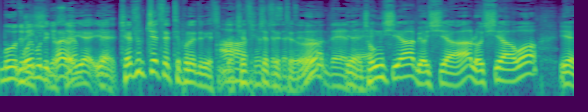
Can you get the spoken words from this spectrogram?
뭐뭘 드리시겠어요? 보실까요? 예, 예. 네. 제습제 세트 보내드리겠습니다. 아, 제습제, 제습제 세트. 세트. 네, 예, 네. 정시아, 몇시아, 러시아워, 예,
